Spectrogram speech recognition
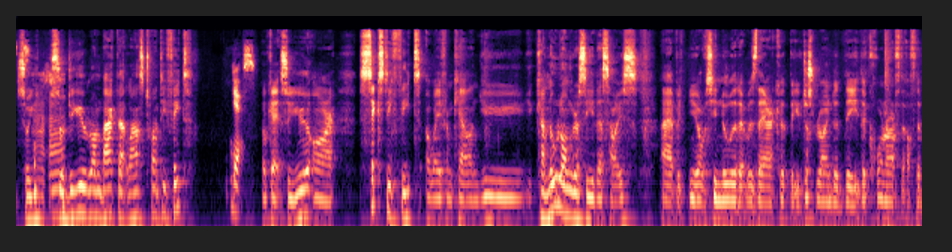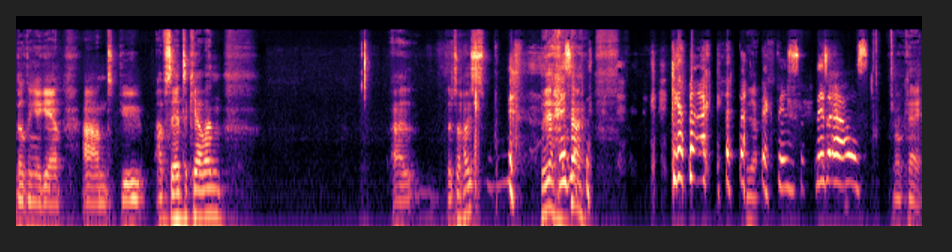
So, you, so do you run back that last 20 feet? Yes. Okay, so you are 60 feet away from Kellen. You, you can no longer see this house, uh, but you obviously know that it was there, but you've just rounded the, the corner of the, of the building again, and you have said to Kellen, uh, there's a house. yeah. Get back! Get back! Yeah. There's there's a house. Okay.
